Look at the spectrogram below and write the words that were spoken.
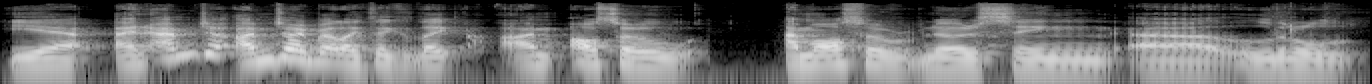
Yeah, and I'm t- I'm talking about like like, like I'm also I'm also noticing uh, little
